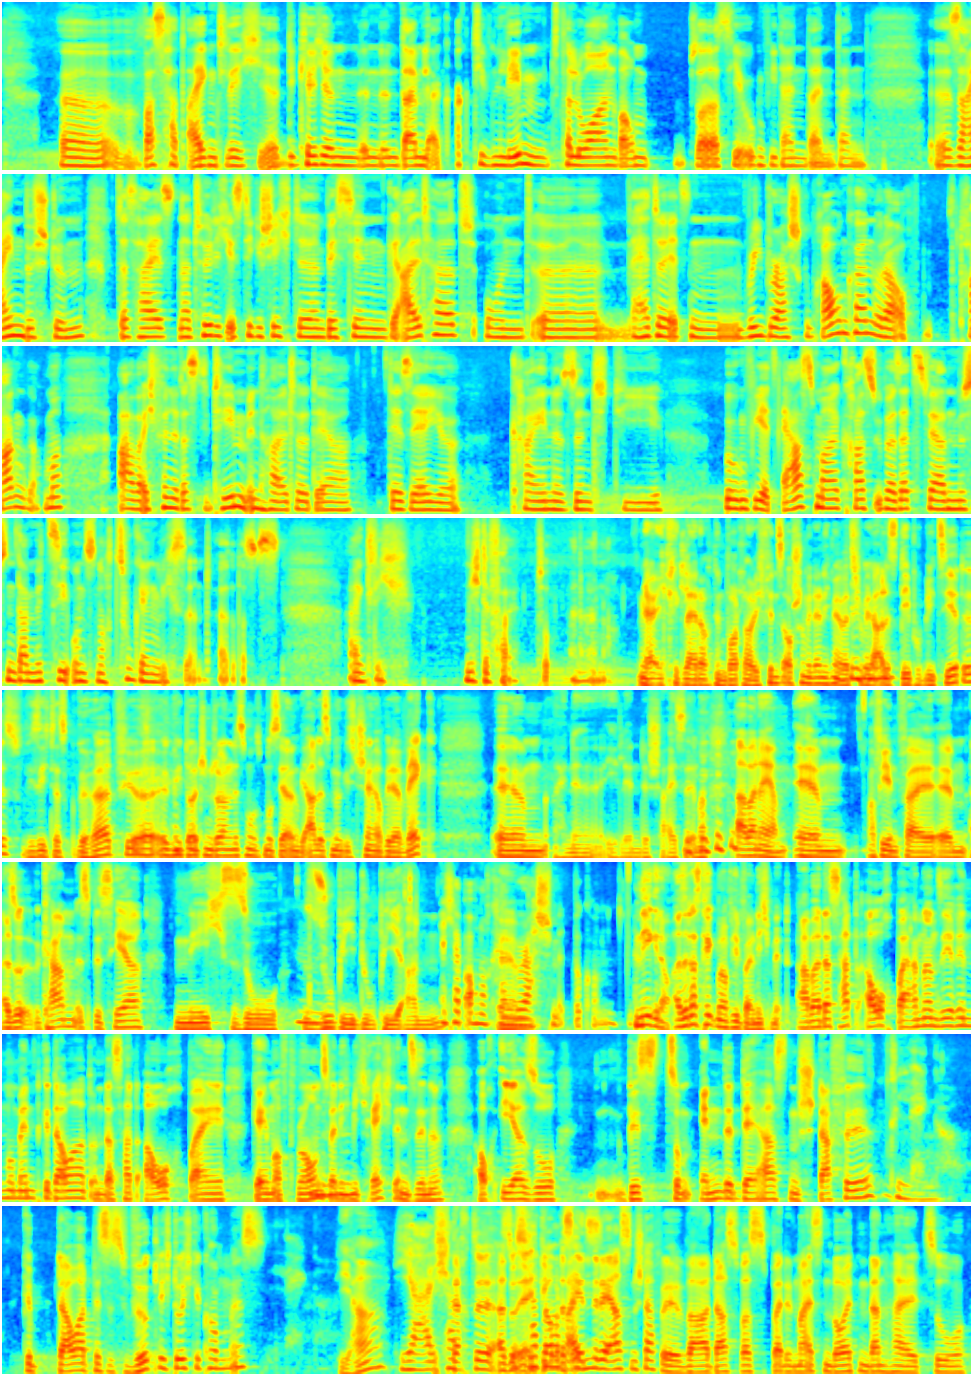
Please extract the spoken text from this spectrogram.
was hat eigentlich äh, die Kirche in, in, in, deinem aktiven Leben verloren? Warum soll das hier irgendwie dein, dein, dein äh, Sein bestimmen? Das heißt, natürlich ist die Geschichte ein bisschen gealtert und äh, hätte jetzt einen Rebrush gebrauchen können oder auch vertragen, wie auch immer. Aber ich finde, dass die Themeninhalte der, der Serie keine sind, die irgendwie jetzt erstmal krass übersetzt werden müssen, damit sie uns noch zugänglich sind. Also das ist eigentlich nicht der Fall, so meiner Meinung nach. Ja, ich kriege leider auch den Wortlaut. Ich finde es auch schon wieder nicht mehr, weil es schon wieder alles depubliziert ist, wie sich das gehört für irgendwie deutschen Journalismus, muss ja irgendwie alles möglichst schnell auch wieder weg. Ähm, eine elende Scheiße immer. Aber naja, ähm, auf jeden Fall. Ähm, also kam es bisher nicht so hm. supi-dupi an. Ich habe auch noch keinen ähm, Rush mitbekommen. Nee, genau. Also das kriegt man auf jeden Fall nicht mit. Aber das hat auch bei anderen Serien einen Moment gedauert und das hat auch bei Game of Thrones, mhm. wenn ich mich recht entsinne, auch eher so bis zum Ende der ersten Staffel länger gedauert, bis es wirklich durchgekommen ist. Ja? Ja, ich, ich hab, dachte, also ich, ich glaube, das Ende der ersten Staffel war das, was bei den meisten Leuten dann halt so,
